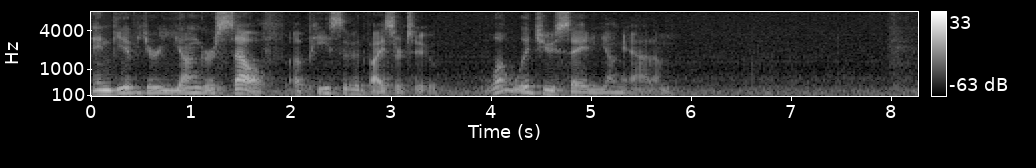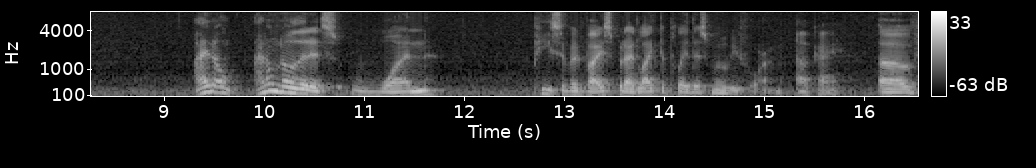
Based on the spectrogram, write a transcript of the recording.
and give your younger self a piece of advice or two, what would you say to young Adam? I don't, I don't know that it's one piece of advice, but I'd like to play this movie for him. Okay. Of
